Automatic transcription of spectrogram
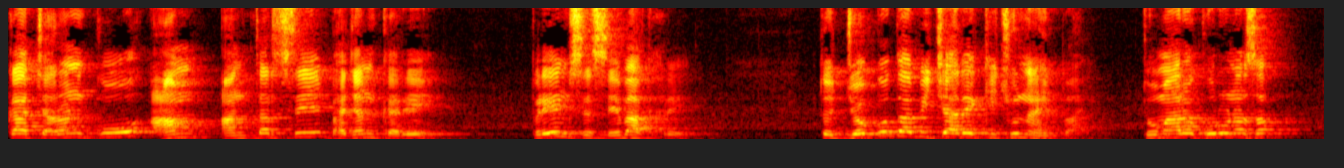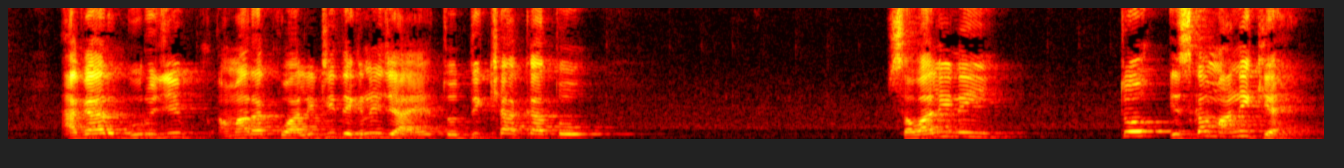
का चरण को आम अंतर से भजन करे। प्रेम से सेवा करे तो योग्यता विचारे किचू नहीं पाए। तुम्हारा करो ना सब। अगर गुरु जी हमारा क्वालिटी देखने जाए तो दीक्षा का तो सवाल ही नहीं तो इसका माने क्या है?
